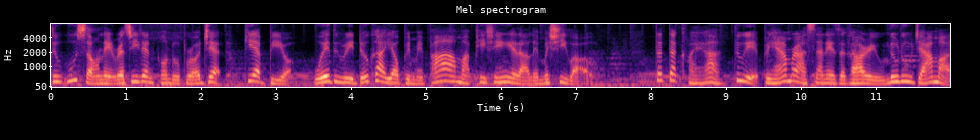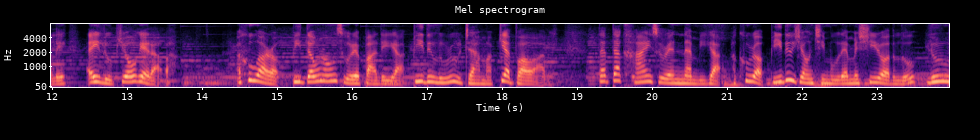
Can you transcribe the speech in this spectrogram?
သူဥဆောင်တဲ့ Resident Condo Project ပြက်ပြီးတော့ဝေသူတွေဒုက္ခရောက်ပေမဲ့ဘာမှဖြေရှင်းခဲ့တာလည်းမရှိပါဘူး။တက်တက်ခိုင်ဟာသူ့ရဲ့ဗျမ်းမရာဆန်တဲ့စကားတွေကိုလူလူကြားမှာလည်းအဲ့လိုပြောခဲ့တာပါ။အခုကတော့ပြည်သုံးလုံးဆိုတဲ့ပါတီကပြည်သူလူထုကြားမှာပြက်သွားပါပြီ။တက်တက်ခိုင်ဆိုတဲ့နာမည်ကအခုတော့ပြည်သူယုံကြည်မှုလည်းမရှိတော့သလိုလူလူ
